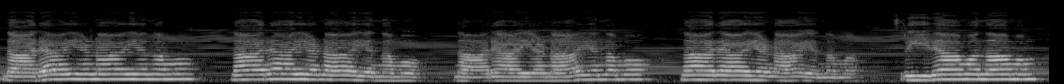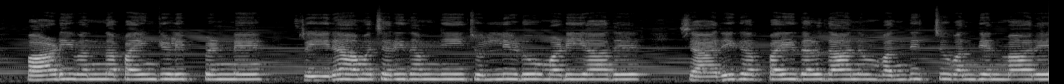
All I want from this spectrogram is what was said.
നാരായണായ നമോ നാരായണായ നമോ നാരായണായ നമോ നാരായണായ നമ. ശ്രീരാമനാമം പാടി വന്ന പൈങ്കിളിപ്പെണ്ണെ ശ്രീരാമചരിതം നീ ചൊല്ലിടൂ മടിയാതെ. ശാരിക പൈതൽ ദാനം വന്ദിച്ചു വന്ദ്യന്മാരെ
